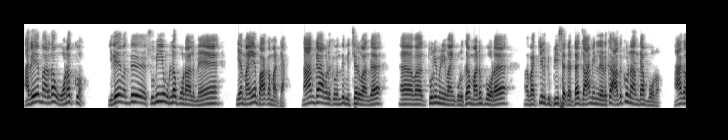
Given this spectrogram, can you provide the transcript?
அதே மாதிரி தான் உனக்கும். இதே வந்து சுமியும் உள்ளே போனாலுமே என் மையன் பார்க்க மாட்டேன். நான் தான் அவளுக்கு வந்து மிச்சர் வாங்க வ- துணிமணி வாங்கி கொடுக்க மனு போட வக்கீலுக்கு பீஸை கட்ட ஜாமீனில் எடுக்க அதுக்கும் நான் தான் போகணும். ஆக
